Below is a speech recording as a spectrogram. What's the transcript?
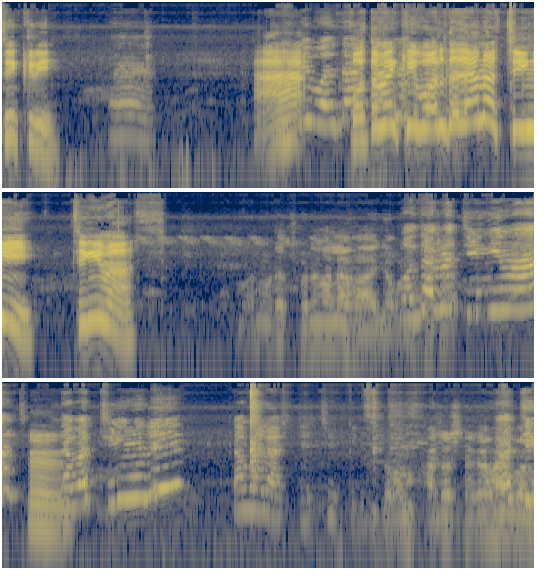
চিংড়ি। হ্যাঁ। প্রথমে কি বলতে জানো? চিংড়ি চিংড়ি মাছ। মানে ওটা ছোটবেলায় হয় যখন বলতে চিংড়ি মাছ তারপর চিংড়ি তারপর লাস্টে চিংড়ি। যখন ভাজা শেখা হয় হয়।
